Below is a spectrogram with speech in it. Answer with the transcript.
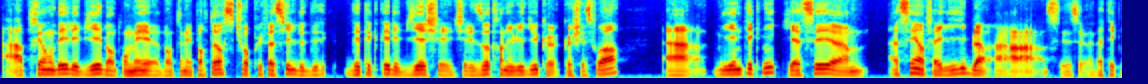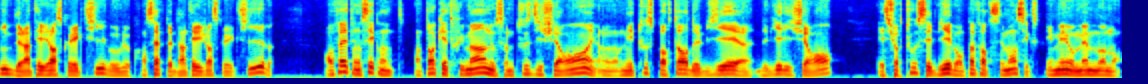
appréhender les biais dont on est, dont on est porteur. C'est toujours plus facile de détecter les biais chez, chez, les autres individus que, que chez soi. Euh, il y a une technique qui est assez, assez infaillible, euh, c'est la technique de l'intelligence collective ou le concept d'intelligence collective. En fait, on sait qu'en tant qu'être humain, nous sommes tous différents et on est tous porteurs de biais, de biais différents. Et surtout, ces biais ne vont pas forcément s'exprimer au même moment.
